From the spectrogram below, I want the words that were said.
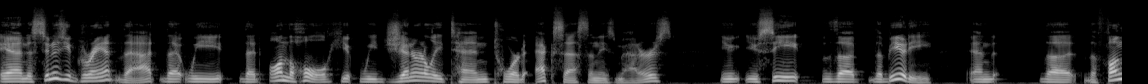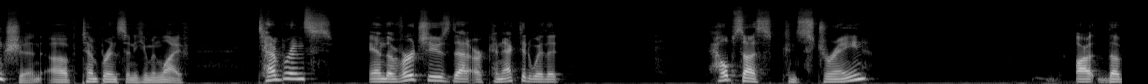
And as soon as you grant that, that we that on the whole we generally tend toward excess in these matters, you you see the the beauty and the the function of temperance in human life. Temperance and the virtues that are connected with it helps us constrain are the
